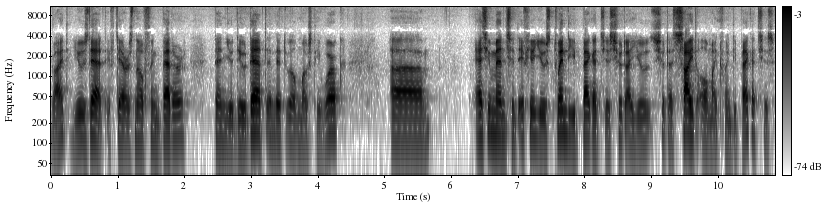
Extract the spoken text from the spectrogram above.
right? Use that. If there is nothing better, then you do that, and it will mostly work. Um, as you mentioned, if you use 20 packages, should I use should I cite all my 20 packages?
